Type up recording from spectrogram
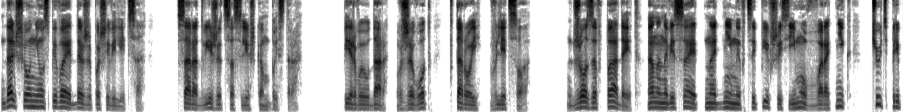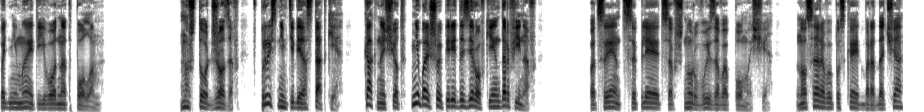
Дальше он не успевает даже пошевелиться. Сара движется слишком быстро. Первый удар в живот, второй — в лицо. Джозеф падает, она нависает над ним и, вцепившись ему в воротник, чуть приподнимает его над полом. «Ну что, Джозеф, впрыснем тебе остатки. Как насчет небольшой передозировки эндорфинов?» Пациент цепляется в шнур вызова помощи, но Сара выпускает бородача,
